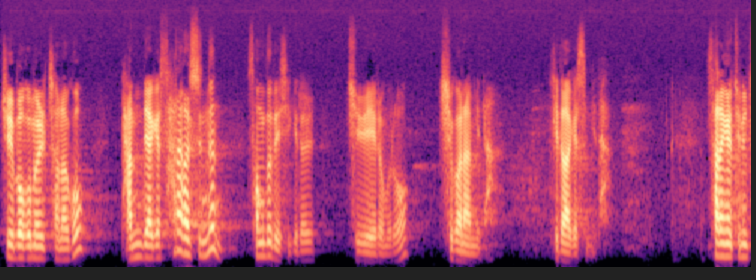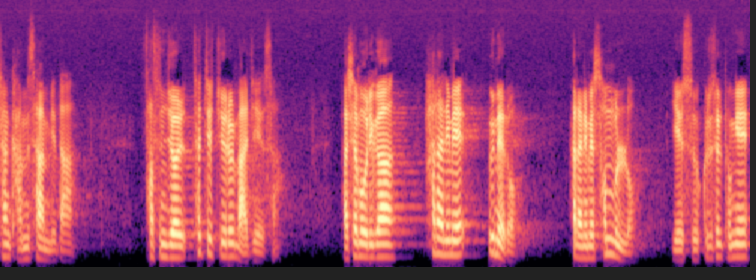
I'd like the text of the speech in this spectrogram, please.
주의 복음을 전하고 담대하게 살아갈 수 있는 성도 되시기를 주의 이름으로 축원합니다. 기도하겠습니다. 사랑의 주님 참 감사합니다. 사순절 첫째 주일을 맞이해서 다시 한번 우리가 하나님의 은혜로 하나님의 선물로 예수 그리스도를 통해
